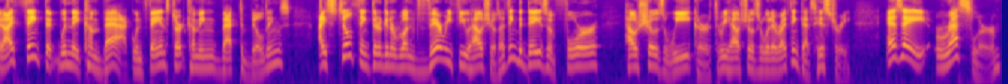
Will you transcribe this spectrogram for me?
I think that when they come back, when fans start coming back to buildings, I still think they're going to run very few house shows. I think the days of four house shows a week or three house shows or whatever, I think that's history. As a wrestler,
